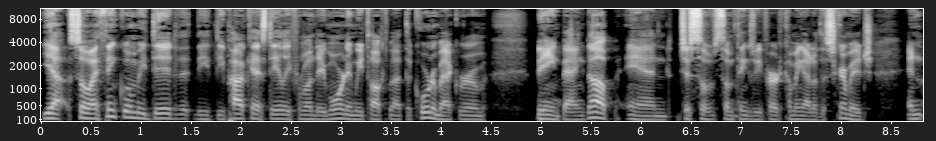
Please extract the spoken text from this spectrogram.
Yeah, so I think when we did the, the, the podcast daily for Monday morning, we talked about the quarterback room being banged up and just some, some things we've heard coming out of the scrimmage, and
